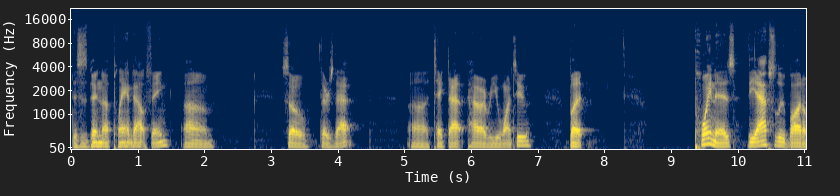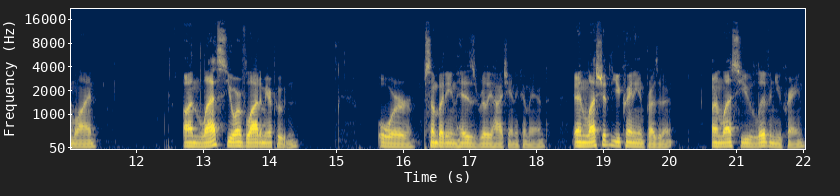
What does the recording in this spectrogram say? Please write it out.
this has been a planned out thing. Um, so there's that. Uh, take that however you want to. But point is, the absolute bottom line, unless you're Vladimir Putin or somebody in his really high chain of command, unless you're the Ukrainian president, unless you live in Ukraine,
